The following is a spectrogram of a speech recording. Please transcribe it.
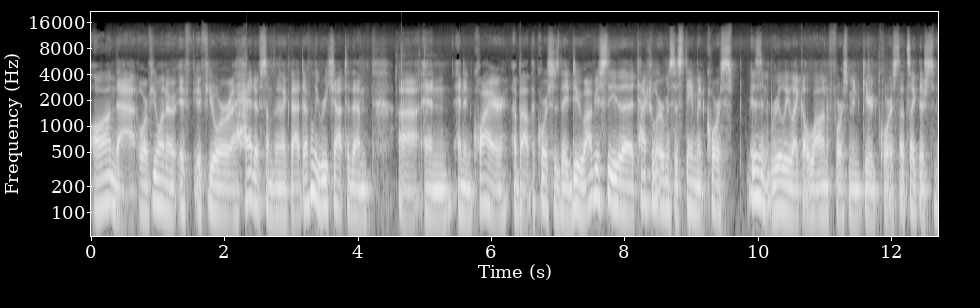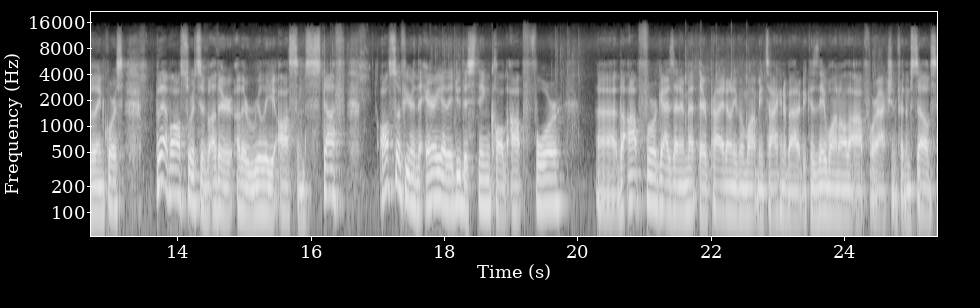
on that, or if you want to, if, if you're ahead of something like that, definitely reach out to them uh, and and inquire about the courses they do. Obviously, the tactical urban sustainment course isn't really like a law enforcement geared course. That's like their civilian course, but they have all sorts of other other really awesome stuff. Also, if you're in the area, they do this thing called OPFOR. Uh, the OPFOR guys that I met there probably don't even want me talking about it because they want all the OPFOR action for themselves.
